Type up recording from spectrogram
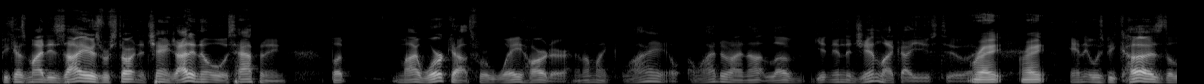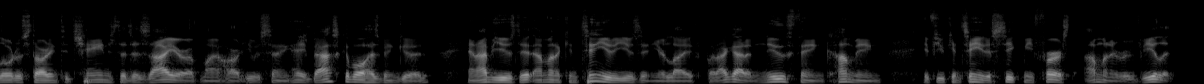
Because my desires were starting to change. I didn't know what was happening, but my workouts were way harder. And I'm like, why why do I not love getting in the gym like I used to? Right, right. And it was because the Lord was starting to change the desire of my heart. He was saying, Hey, basketball has been good. And I've used it. I'm going to continue to use it in your life, but I got a new thing coming. If you continue to seek me first, I'm going to reveal it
